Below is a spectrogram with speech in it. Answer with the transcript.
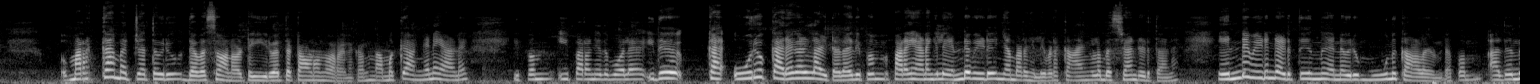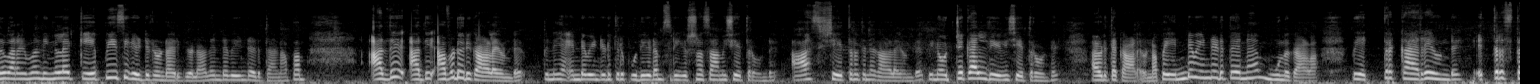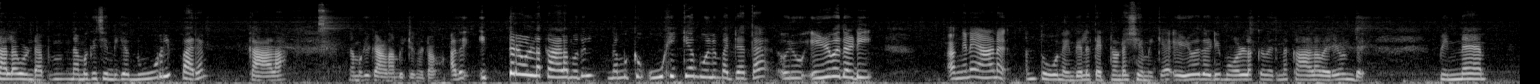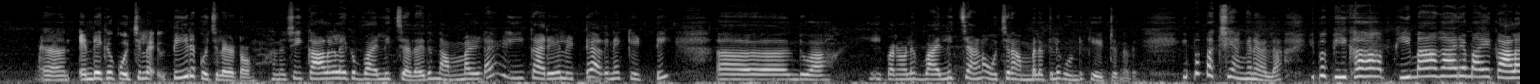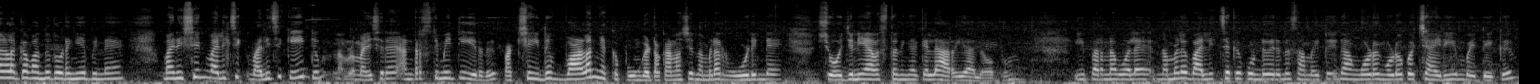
മറക്കാൻ പറ്റാത്ത ഒരു ദിവസമാണ് കേട്ടോ ഈ ഇരുപത്തെട്ടാണോ എന്ന് പറയുന്നത്. കാരണം നമുക്ക് അങ്ങനെയാണ് ഇപ്പം ഈ പറഞ്ഞതുപോലെ ഇത് ക- ഓരോ കരകളിലായിട്ട് അതായത് ഇപ്പം പറയുകയാണെങ്കിൽ എന്റെ വീട് ഞാൻ പറഞ്ഞില്ലേ ഇവിടെ കായംകുളം ബസ് സ്റ്റാൻഡ് അടുത്താണ്. എന്റെ വീടിന്റെ അടുത്ത് നിന്ന് തന്നെ ഒരു മൂന്ന് കാളയുണ്ട്. അപ്പം അതെന്ന് പറയുമ്പോൾ നിങ്ങൾ കെ പി സി കേട്ടിട്ടുണ്ടായിരിക്കുമല്ലോ അത് എന്റെ വീടിന്റെ അടുത്താണ്. അപ്പം അത് അത് അവിടെ ഒരു കാളയുണ്ട്. പിന്നെ ഞാൻ- എന്റെ വീടിന്റെ അടുത്തൊരു പുതിയിടം ശ്രീകൃഷ്ണസ്വാമി ക്ഷേത്രമുണ്ട്. ആ ക്ഷേത്രത്തിന്റെ കാളയുണ്ട്. പിന്നെ ഒറ്റക്കാൽ ദേവി ക്ഷേത്രമുണ്ട്. അവിടുത്തെ കാളയുണ്ട്. അപ്പോൾ എന്റെ വീടിന്റെ അടുത്ത് തന്നെ മൂന്ന് കാള. അപ്പോൾ എത്ര കരയുണ്ട് എത്ര സ്ഥലമുണ്ട്. അപ്പം നമുക്ക് ചിന്തിക്കാം നൂറിൽ പരം കാള നമുക്ക് കാണാൻ പറ്റും കേട്ടോ. അത് ഇത്രയുള്ള കാള മുതൽ നമുക്ക് ഊഹിക്കാൻ പോലും പറ്റാത്ത ഒരു എഴുപതടി അങ്ങനെയാണ് എന്ന് തോന്നുന്നത്. എന്തെങ്കിലും തെറ്റുണ്ടെങ്കിൽ ക്ഷമിക്കുക. എഴുപതടി മുകളിലൊക്കെ വരുന്ന കാള വരെ ഉണ്ട്. പിന്നെ എന്റെയൊക്കെ കൊച്ചിലെ തീരെ കൊച്ചിലെ കേട്ടോ. എന്ന് വെച്ചാൽ ഈ കാളകളെയൊക്കെ വലിച്ച് അതായത് നമ്മളുടെ ഈ കരയിലിട്ട് അതിനെ കെട്ടി എന്തുവാ ഈ പറഞ്ഞ പോലെ വലിച്ചാണ് ഓച്ചിറ അമ്പലത്തിൽ കൊണ്ട് കയറ്റുന്നത്. ഇപ്പം പക്ഷേ അങ്ങനെയല്ല. ഇപ്പം ഭീകാ ഭീമാകാരമായ കാളകളൊക്കെ വന്നു തുടങ്ങിയ പിന്നെ മനുഷ്യൻ വലിച്ച് വലിച്ച് കയറ്റും. നമ്മൾ മനുഷ്യരെ അണ്ടർ എസ്റ്റിമേറ്റ് ചെയ്യരുത്. പക്ഷേ ഇത് വളഞ്ഞൊക്കെ പോകും കേട്ടോ. കാരണം വെച്ചാൽ നമ്മുടെ റോഡിന്റെ ശോചനീയാവസ്ഥ നിങ്ങൾക്കെല്ലാം അറിയാമല്ലോ അപ്പം ഈ പറഞ്ഞ പോലെ നമ്മൾ വലിച്ചൊക്കെ കൊണ്ടുവരുന്ന സമയത്ത് ഇത് അങ്ങോട്ടും ഇങ്ങോട്ടും ഒക്കെ ചരിയുമ്പോഴത്തേക്ക്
